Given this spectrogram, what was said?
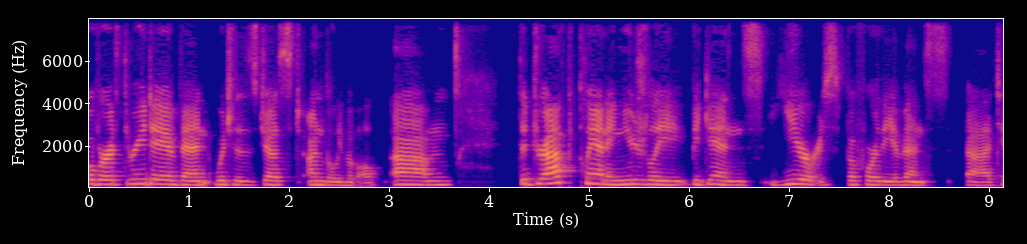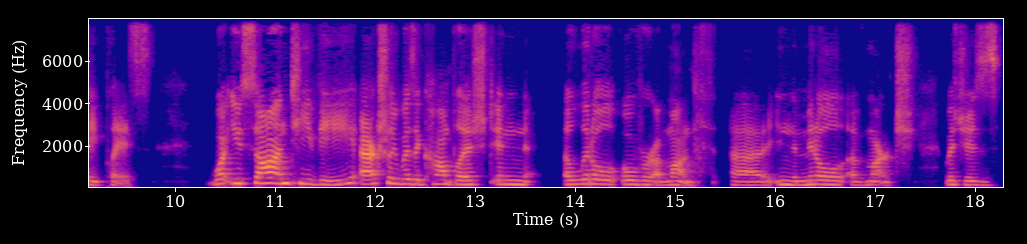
over a three day event, which is just unbelievable. Um, the draft planning usually begins years before the events uh, take place. What you saw on TV actually was accomplished in a little over a month uh, in the middle of March, which is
